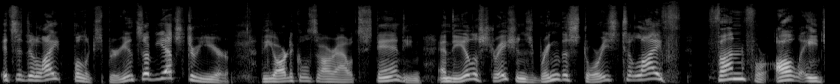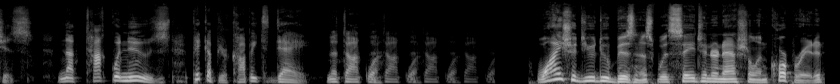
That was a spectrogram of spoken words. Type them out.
It's a delightful experience of yesteryear. The articles are outstanding, and the illustrations bring the stories to life. Fun for all ages. Nataqua News. Pick up your copy today. Nataqua. Why should you do business with Sage International Incorporated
